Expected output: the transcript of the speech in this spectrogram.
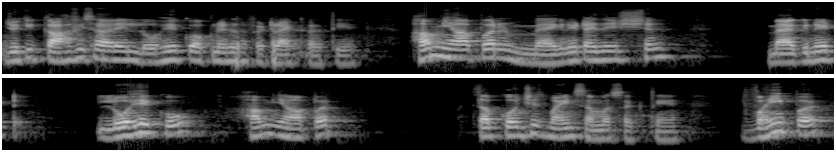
जो कि काफ़ी सारे लोहे को अपने तरफ़ अट्रैक्ट करती है। हम यहाँ पर मैग्नेटाइजेशन मैग्नेट लोहे को हम यहाँ पर सबकॉन्शियस माइंड समझ सकते हैं। वहीं पर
